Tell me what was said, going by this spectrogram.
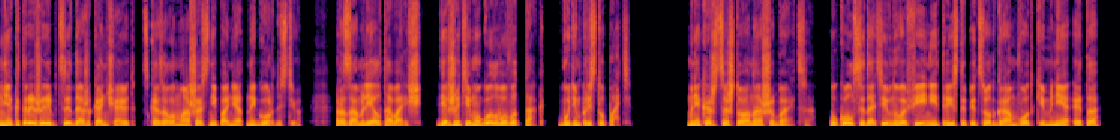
«Некоторые жеребцы даже кончают», — сказала Маша с непонятной гордостью. «Разомлел, товарищ. Держите ему голову вот так. Будем приступать». Мне кажется, что она ошибается. Укол седативного фени и 300-500 грамм водки мне — это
